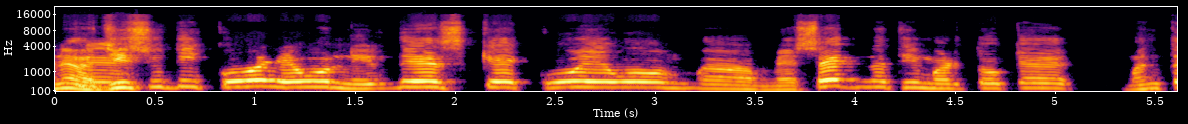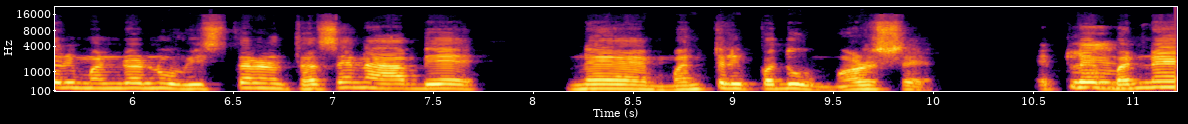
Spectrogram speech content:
અને હજી સુધી કોઈ એવો નિર્દેશ કે કોઈ એવો મેસેજ નથી મળતો કે મંત્રીમંડળનું વિસ્તરણ થશે ને આ બે ને મંત્રી પદું મળશે. એટલે બંને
